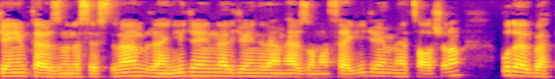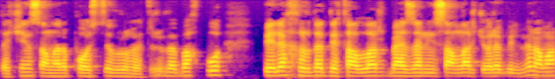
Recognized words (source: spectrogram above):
geyim tərzini də seçdirəm, rəngli geyimlər geyinirəm, hər zaman fərqli geyinməyə çalışıram. Bu da əlbəttə ki, insanlara pozitiv ruh ötürür və bax bu belə xırda detallar bəzən insanlar görə bilmir, amma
